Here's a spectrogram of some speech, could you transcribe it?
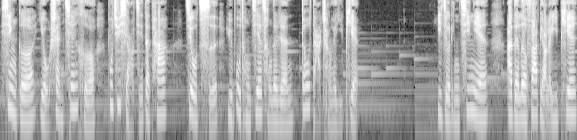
性格友善谦和、不拘小节的他，就此与不同阶层的人都打成了一片。一九零七年，阿德勒发表了一篇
